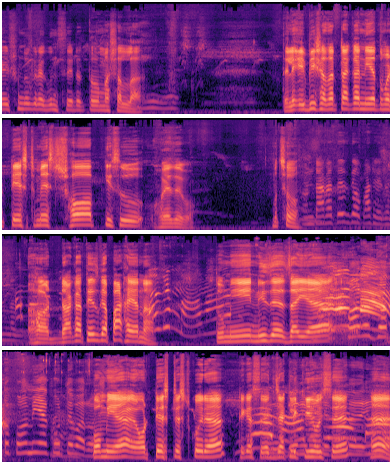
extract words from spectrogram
এই সুন্দর করে গুনছে এটা তো মাসাল্লাহ তাহলে এই বিশ হাজার টাকা নিয়ে তোমার টেস্ট মেস্ট সব কিছু হয়ে যাব বুঝছ? হ্যাঁ ঢাকা তেজগা পাঠায় না। তুমি নিজে যাইয়া কমিয়া ওর টেস্ট টেস্ট করে ঠিক আছে এক্স্যাক্টলি কি হয়েছে হ্যাঁ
